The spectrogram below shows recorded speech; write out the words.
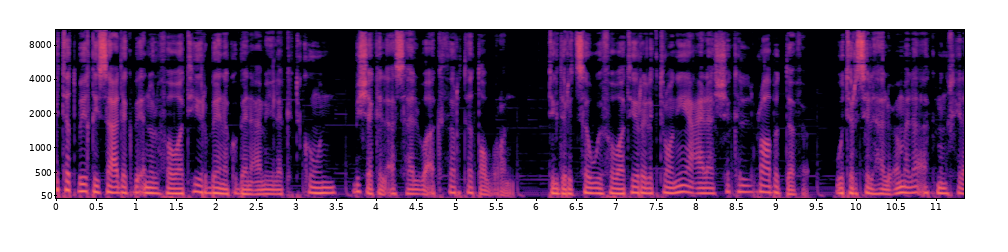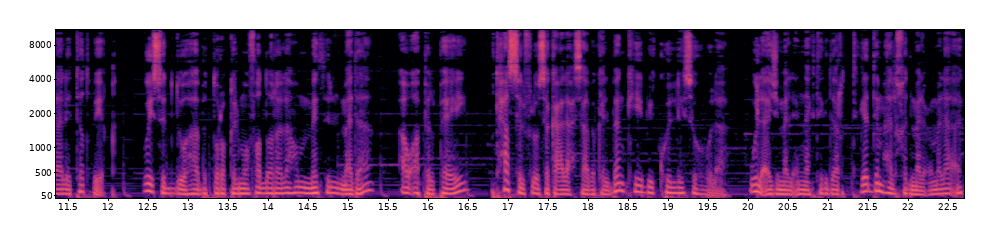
التطبيق يساعدك بأن الفواتير بينك وبين عميلك تكون بشكل أسهل وأكثر تطورا. تقدر تسوي فواتير إلكترونية على شكل رابط دفع. وترسلها لعملائك من خلال التطبيق ويسددوها بالطرق المفضلة لهم مثل مدى أو Apple Pay وتحصل فلوسك على حسابك البنكي بكل سهولة. والأجمل أنك تقدر تقدم هالخدمة لعملائك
